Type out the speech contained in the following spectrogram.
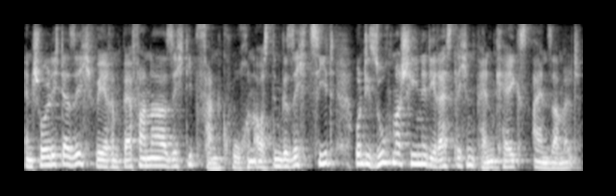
entschuldigt er sich, während Befana sich die Pfannkuchen aus dem Gesicht zieht und die Suchmaschine die restlichen Pancakes einsammelt.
